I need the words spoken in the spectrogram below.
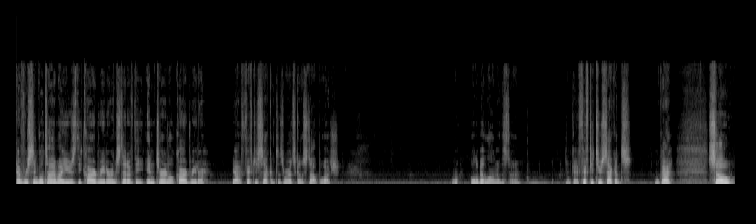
every single time I use the card reader instead of the internal card reader. Yeah, 50 seconds is where it's going to stop. Watch. A little bit longer this time. Okay, 52 seconds. Okay. So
